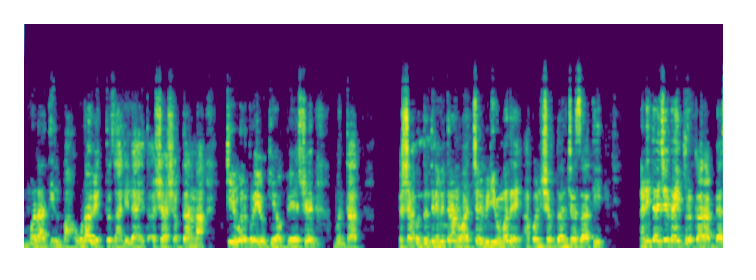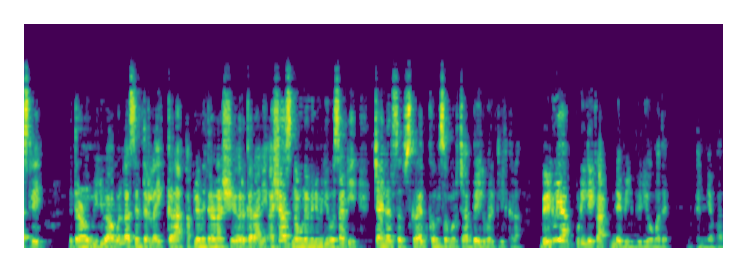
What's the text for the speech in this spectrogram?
मनातील भावना व्यक्त झालेल्या आहेत. अशा शब्दांना केवळ प्रयोगी अव्यय असे म्हणतात. अशा पद्धतीने मित्रांनो आजच्या व्हिडिओमध्ये आपण शब्दांच्या जाती आणि त्याचे काही प्रकार अभ्यासले. मित्रांनो व्हिडिओ आवडला असेल तर लाईक करा आपल्या मित्रांना शेअर करा आणि अशाच नवनवीन व्हिडिओसाठी चॅनल सबस्क्राईब करून समोरच्या बेलवर क्लिक करा. भेटूया पुढील एका नवीन व्हिडिओमध्ये धन्यवाद.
